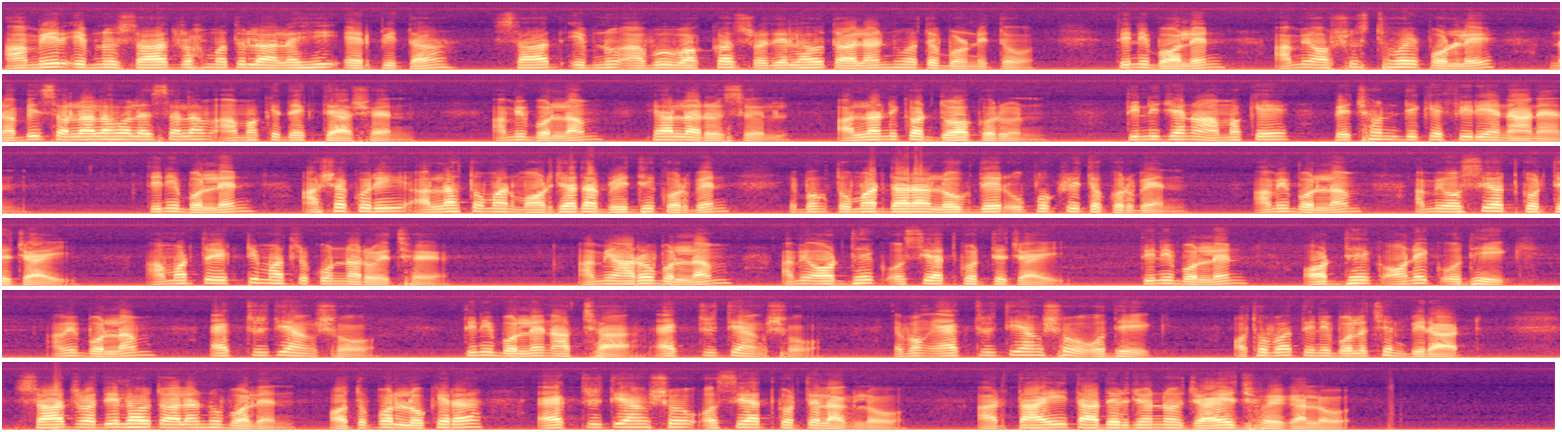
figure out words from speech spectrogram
আমির ইবনু সাদ রহমতুল্লা আলহী এর পিতা সাদ ইবনু আবু ওয়াক্কাস রদিল্লাহ তাল্লাহ্ন হতে বর্ণিত। তিনি বলেন, আমি অসুস্থ হয়ে পড়লে নবী সাল্লাহ আলাইসাল্লাম আমাকে দেখতে আসেন। আমি বললাম, হে আল্লাহ রসুল আল্লাহ নিকট দোয়া করুন। তিনি যেন আমাকে পেছন দিকে ফিরিয়ে না নেন। তিনি বললেন, আশা করি আল্লাহ তোমার মর্যাদা বৃদ্ধি করবেন এবং তোমার দ্বারা লোকদের উপকৃত করবেন। আমি বললাম, আমি ওসিয়ত করতে চাই। আমার তো একটি মাত্র কন্যা রয়েছে। আমি আরও বললাম, আমি অর্ধেক ওসিয়াত করতে চাই। তিনি বললেন অর্ধেক অনেক অধিক। আমি বললাম, এক তৃতীয়াংশ। তিনি বললেন আচ্ছা এক তৃতীয়াংশ। এবং এক তৃতীয়াংশ অধিক। অথবা তিনি বলেছেন, বিরাট। সাদ রদিল্লাহ তালাহু বলেন, অতপর লোকেরা এক তৃতীয়াংশ ওসিয়াত করতে লাগল। আর তাই তাদের জন্য জায়েজ হয়ে গেল।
